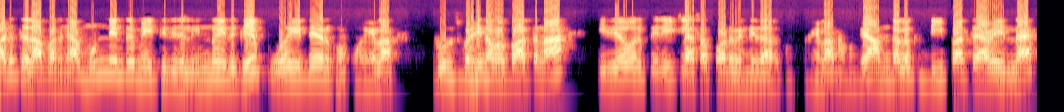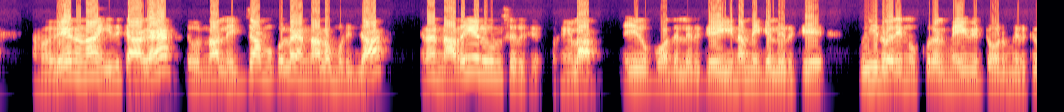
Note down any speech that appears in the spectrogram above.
அடுத்ததா பாருங்க முன்னின்று மெய்த்திரிதல் இன்னும் இதுக்கு போயிட்டே இருக்கும். ஓகேங்களா? ரூல்ஸ் படி நம்ம பார்த்தோம்னா இதுவே ஒரு பெரிய கிளாஸா போட வேண்டியதா இருக்கும். ஓகேங்களா? நமக்கு அந்த அளவுக்கு டீப்பா தேவையில்லை. நம்ம வேணும்னா இதுக்காக ஒரு நாள் எக்ஸாமுக்குள்ள என்னால முடிஞ்சா ஏன்னா நிறைய ரூல்ஸ் இருக்கு. ஓகேங்களா? ஈவு போதல் இருக்கு இனமிகள் இருக்கு உயிர் வரி நுக்குரல் மெய்விட்டோடும் இருக்கு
